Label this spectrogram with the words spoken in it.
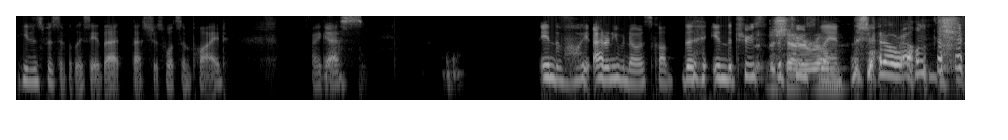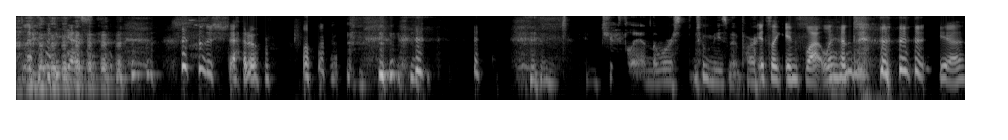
he didn't specifically say that. That's just what's implied. I Yeah. guess. In the void, I don't even know what it's called. The in the truth, the the, shadow truth realm? land, the shadow realm. Yes. the shadow. Truthland, the worst amusement park. It's like in Flatland. yeah.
